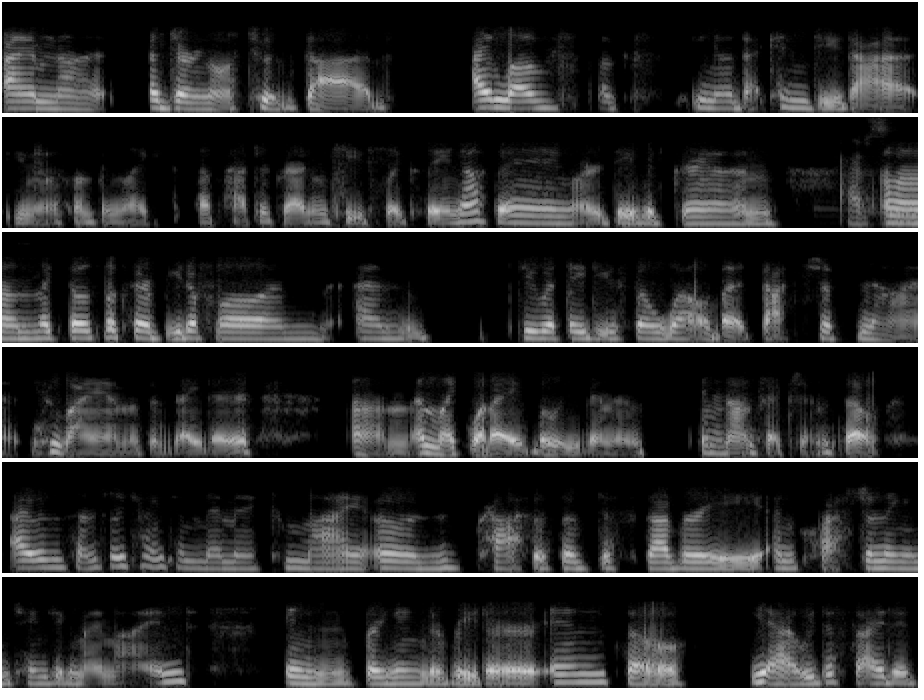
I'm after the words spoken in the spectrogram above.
I am not a journalist who is God. I love books you know, that can do that. You know, something like a Patrick Radden Keefe, like Say Nothing, or David Grann. Absolutely. Um, like those books are beautiful and and do what they do so well, but that's just not who I am as a writer. Um, and like what I believe in is in nonfiction. So I was essentially trying to mimic my own process of discovery and questioning and changing my mind in bringing the reader in. So yeah, we decided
